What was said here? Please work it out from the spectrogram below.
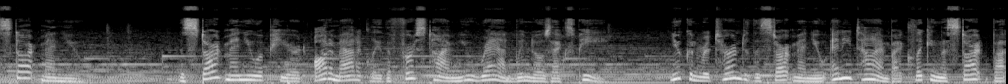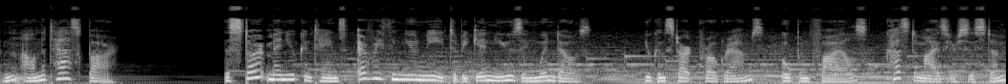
Start menu. The Start menu appeared automatically the first time you ran Windows XP. You can return to the Start menu anytime by clicking the Start button on the taskbar. The Start menu contains everything you need to begin using Windows. You can start programs, open files, customize your system,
